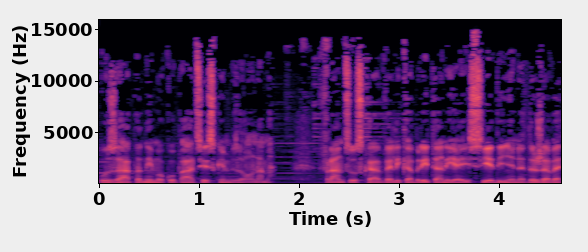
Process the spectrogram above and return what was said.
u zapadnim okupacijskim zonama. Francuska, Velika Britanija i Sjedinjene države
